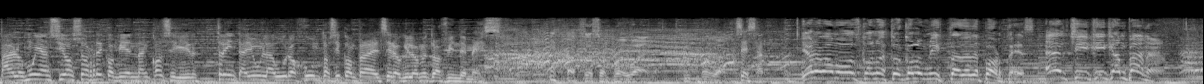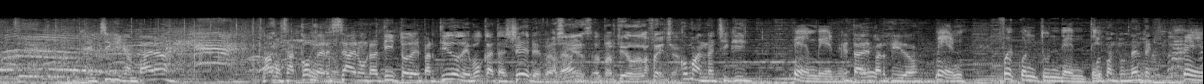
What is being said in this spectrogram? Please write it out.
Para los muy ansiosos recomiendan conseguir 31 laburos juntos y comprar el cero kilómetro a fin de mes. Eso es muy bueno. Muy bueno. César. Y ahora vamos con nuestro columnista de deportes, el Chiqui Campana. El Chiqui Campana. Vamos a conversar un ratito del partido de Boca Talleres, ¿verdad? Así es, el partido de la fecha. ¿Cómo anda, Chiqui? Bien, bien. ¿Qué tal el partido? Bien, fue contundente. ¿Muy contundente? Sí.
